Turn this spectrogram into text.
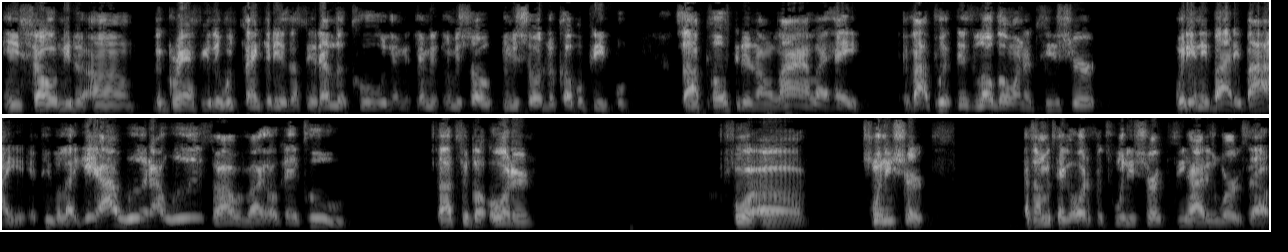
He showed me the um the graphic. He said, what you think it is? I said, that look cool. Let me let me let me show let me show it to a couple people. So I posted it online like, hey, if I put this logo on a t-shirt, would anybody buy it? And people were like, yeah, I would, I would. So I was like, okay, cool. So I took an order for uh 20 shirts. I said, I'm gonna take an order for 20 shirts to see how this works out.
